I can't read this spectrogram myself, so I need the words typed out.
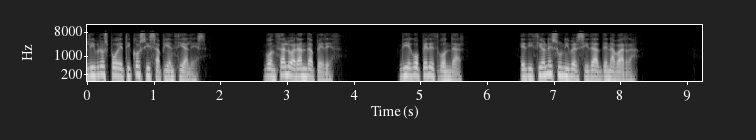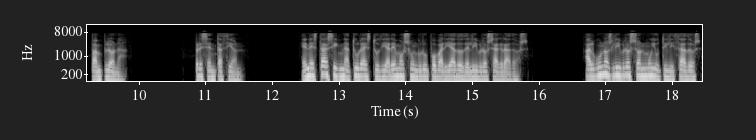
Libros poéticos y sapienciales. Gonzalo Aranda Pérez. Diego Pérez Gondar. Ediciones Universidad de Navarra. Pamplona. Presentación. En esta asignatura estudiaremos un grupo variado de libros sagrados. Algunos libros son muy utilizados,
